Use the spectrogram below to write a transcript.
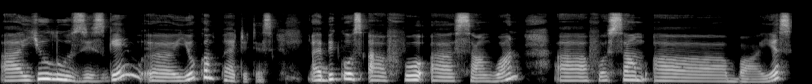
uh, you lose this game, uh, your competitors, uh, because uh, for uh, someone, for some buyers,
